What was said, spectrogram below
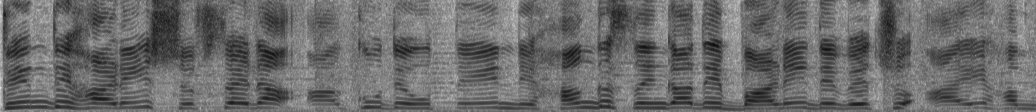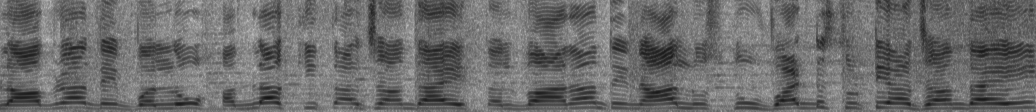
ਦਿਨ ਦਿਹਾੜੇ ਸ਼ਿਵ ਸੈਨਾ ਆਗੂ ਦੇ ਉੱਤੇ ਨਿਹੰਗ ਸਿੰਘਾਂ ਦੇ ਬਾਣੇ ਦੇ ਵਿੱਚ ਆਏ ਹਮਲਾਵਰਾਂ ਦੇ ਵੱਲੋਂ ਹਮਲਾ ਕੀਤਾ ਜਾਂਦਾ ਹੈ। ਤਲਵਾਰਾਂ ਦੇ ਨਾਲ ਉਸ ਨੂੰ ਵੱਢ ਸੁੱਟਿਆ ਜਾਂਦਾ ਹੈ।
